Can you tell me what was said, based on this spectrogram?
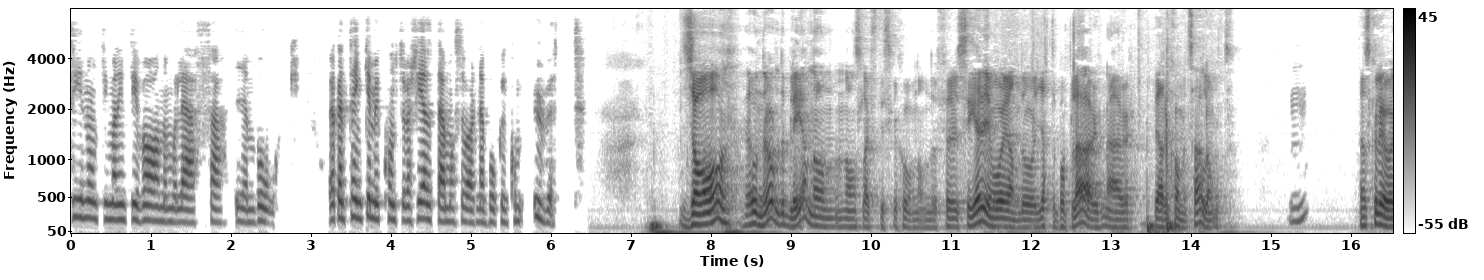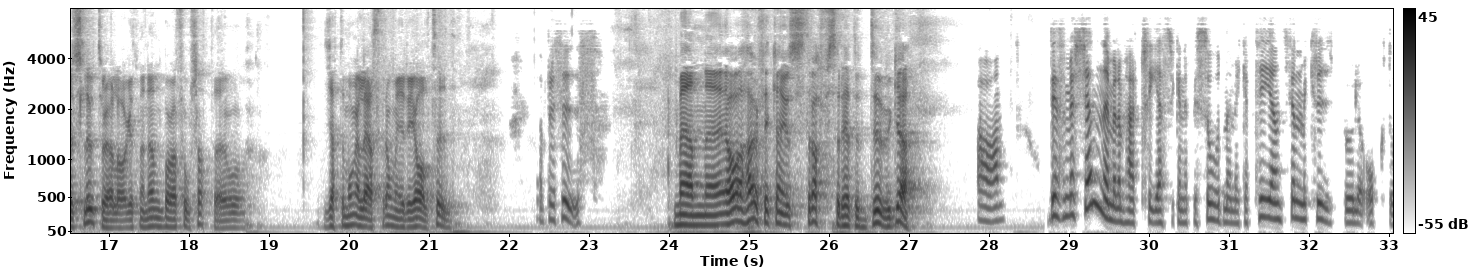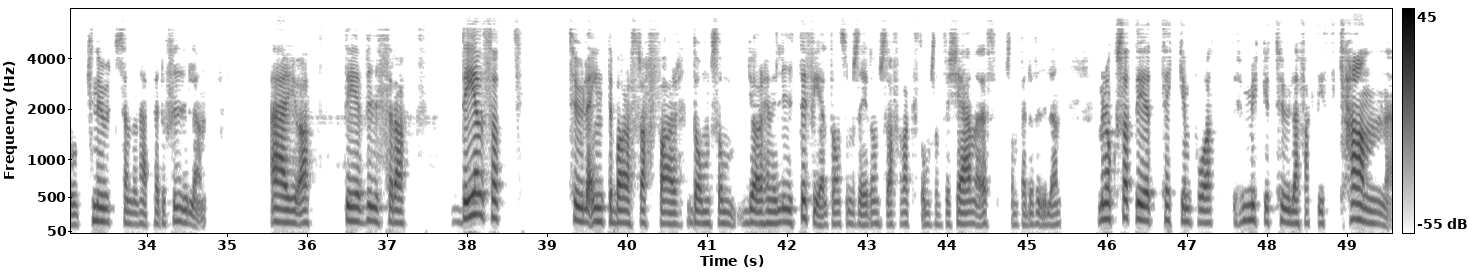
det är någonting man inte är van om att läsa i en bok. Jag kan tänka mig kontroversiellt det här måste varit när boken kom ut. Ja, jag undrar om det blev någon, någon slags diskussion om det. För serien var ju ändå jättepopulär när vi hade kommit så här långt. Mm. Den skulle ju varit slut för det här laget men den bara fortsatte. Och jättemånga läste dem i realtid. Ja, precis. Men eh, ja, här fick han ju straff så det heter duga. Ja. Det som jag känner med de här tre stycken episoderna med kaptenskan, med Krypbulle och då Knutsen, den här pedofilen, är ju att det visar att dels att Tula inte bara straffar de som gör henne lite fel, de som säger de straffar faktiskt de som förtjänar det som pedofilen. Men också att det är ett tecken på att hur mycket Tula faktiskt kan.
